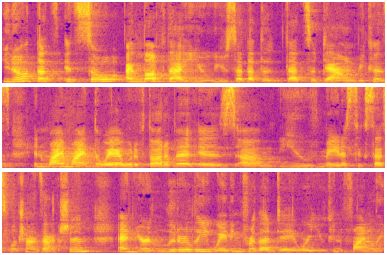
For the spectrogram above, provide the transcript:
You know, that's it's so I love that you you said that the, that's a down because in my mind the way I would have thought of it is um, you've made a successful transaction and you're literally waiting for that day where you can finally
